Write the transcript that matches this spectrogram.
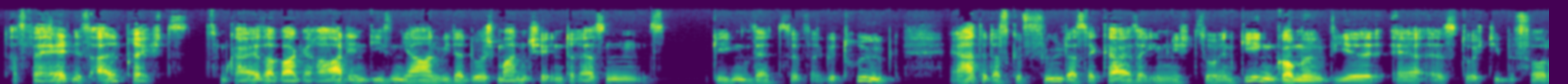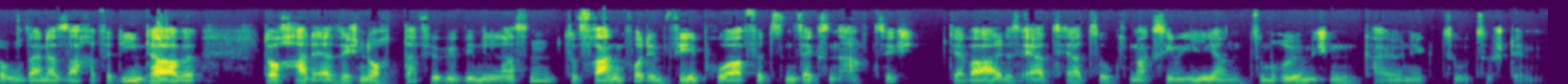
Das Verhältnis Albrechts zum Kaiser war gerade in diesen Jahren wieder durch manche Interessensgegensätze getrübt. Er hatte das Gefühl, dass der Kaiser ihm nicht so entgegenkomme, wie er es durch die Beförderung seiner Sache verdient habe. Doch hatte er sich noch dafür gewinnen lassen, zu Frankfurt im Februar 1486 der Wahl des Erzherzogs Maximilian zum römischen König zuzustimmen.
